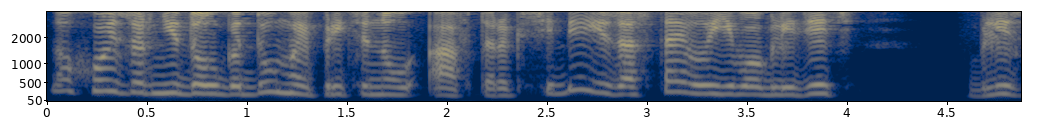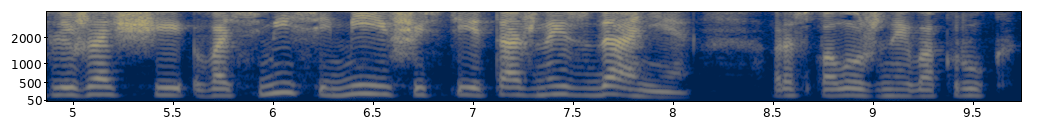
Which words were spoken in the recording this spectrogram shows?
Но Хойзер, недолго думая, притянул автора к себе и заставил его оглядеть близлежащие восьми, семи и шестиэтажные здания, расположенные вокруг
